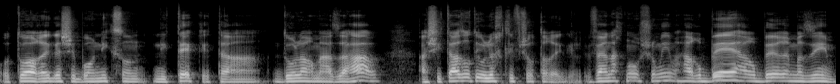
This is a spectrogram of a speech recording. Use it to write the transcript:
אותו הרגע שבו ניקסון ניתק את הדולר מהזהב, השיטה הזאת הולכת לפשוט את הרגל. ואנחנו שומעים הרבה הרבה רמזים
